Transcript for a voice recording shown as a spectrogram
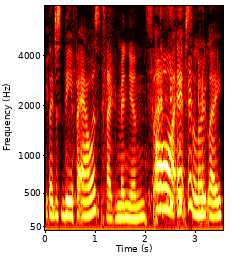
they're just there for hours. It's like minions. Oh, absolutely.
